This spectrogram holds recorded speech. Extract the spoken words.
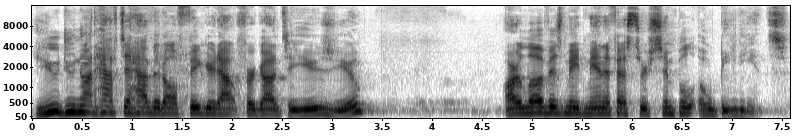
You do not have to have it all figured out for God to use you. Our love is made manifest through simple obedience.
